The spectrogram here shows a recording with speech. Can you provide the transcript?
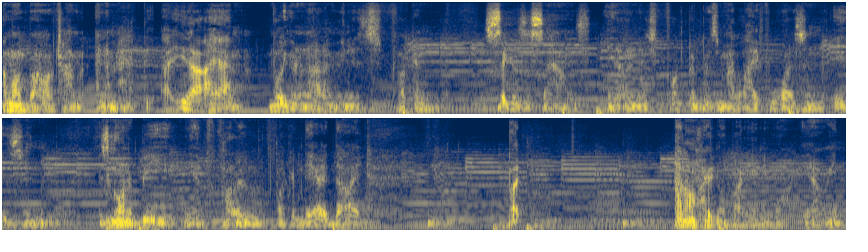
I'm on borrowed time, and I'm happy. I, you know, I am. Believe it or not, I mean, it's fucking sick as it sounds, you know, and as fucked up as my life was and is and going to be, you know, probably the fucking day I die. But I don't hurt nobody anymore, you know what I mean?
